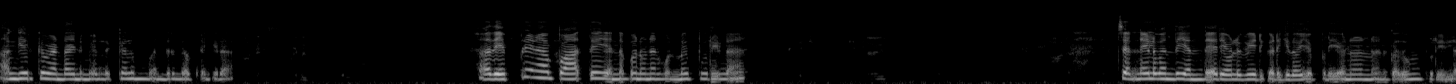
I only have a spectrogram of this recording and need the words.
அங்க இருக்க வேண்டாம் இனிமேல் கிளம்பி வந்துருங்க அப்படிங்கிற அது எப்படி நான் பார்த்து என்ன பண்ணுவேன்னு எனக்கு ஒண்ணுமே புரியல சென்னையில் வந்து எந்த ஏரியாவில் வீடு கிடைக்குதோ எப்படியோன்னு எனக்கு அதுவும் புரியல.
